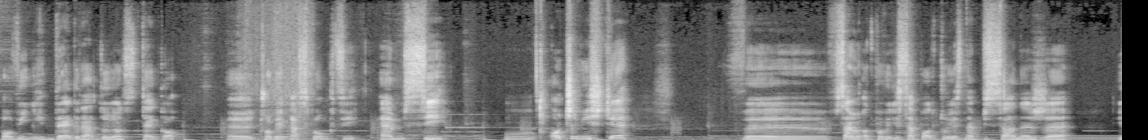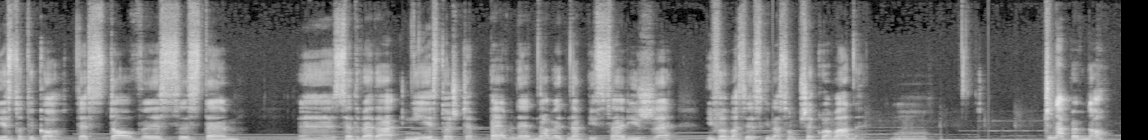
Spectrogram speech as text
powinni, degradując tego e, człowieka z funkcji MC. Mm, oczywiście w, w samej odpowiedzi supportu jest napisane, że jest to tylko testowy system e, serwera, nie jest to jeszcze pewne. Nawet napisali, że informacje ze skina są przekłamane. Mm. Czy na pewno?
